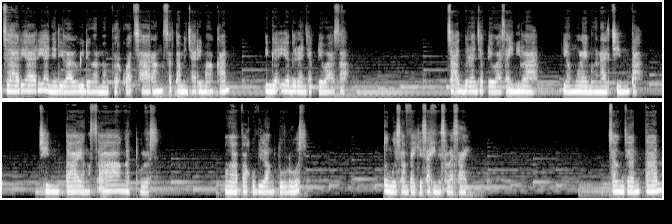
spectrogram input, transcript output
Sehari-hari hanya dilalui dengan memperkuat sarang serta mencari makan hingga ia beranjak dewasa. Saat beranjak dewasa inilah dia mulai mengenal cinta. Cinta yang sangat tulus. Mengapa aku bilang tulus? Tunggu sampai kisah ini selesai sang jantan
